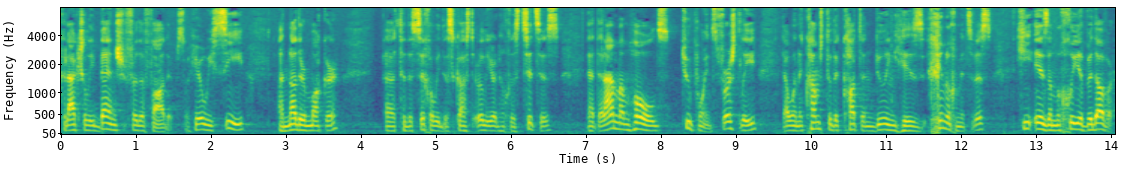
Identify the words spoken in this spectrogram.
could actually bench for the father. So here we see another mucker uh, to the sikha we discussed earlier in Hilchas Tzitzis that the Rambam holds two points. Firstly, that when it comes to the katan doing his chinuch mitzvahs, he is a mechuyev bedavar.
